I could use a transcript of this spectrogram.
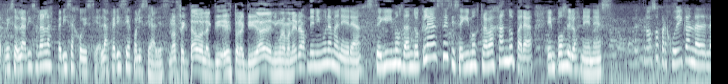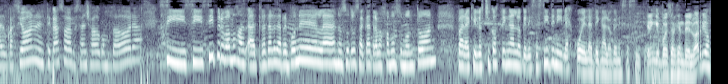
eh, realizarán las pericias judiciales, las pericias policiales. ¿No ha afectado la esto la actividad de ninguna manera? De ninguna manera. Seguimos dando clases y seguimos trabajando para en pos de los nenes. ¿Los destrozos perjudican la de la educación, en este caso, que se han llevado computadoras? Sí, sí, sí, pero vamos a, a tratar de reponerlas. Nosotros acá trabajamos un montón para que los chicos tengan lo que necesiten y la escuela tenga lo que necesite. ¿Creen que puede ser gente del barrio?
